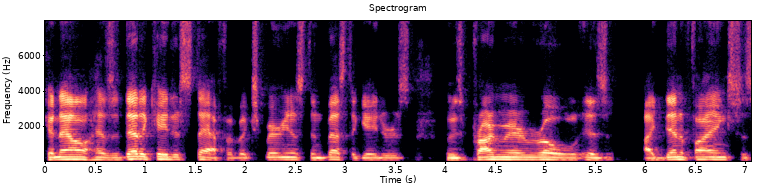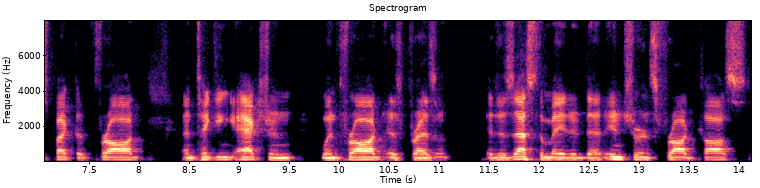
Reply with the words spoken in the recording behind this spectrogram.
Canal has a dedicated staff of experienced investigators whose primary role is identifying suspected fraud and taking action when fraud is present. It is estimated that insurance fraud costs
